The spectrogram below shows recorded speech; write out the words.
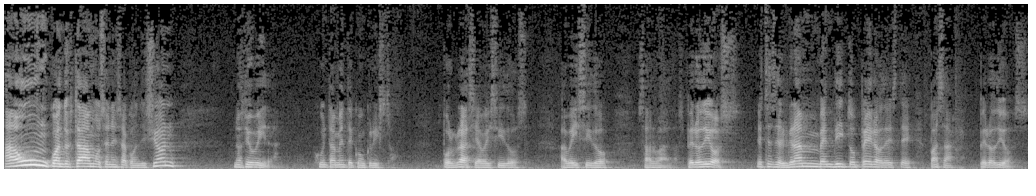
aun cuando estábamos en esa condición, nos dio vida, juntamente con Cristo. Por gracia habéis sido, habéis sido salvados. Pero Dios, este es el gran bendito pero de este pasaje, pero Dios.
